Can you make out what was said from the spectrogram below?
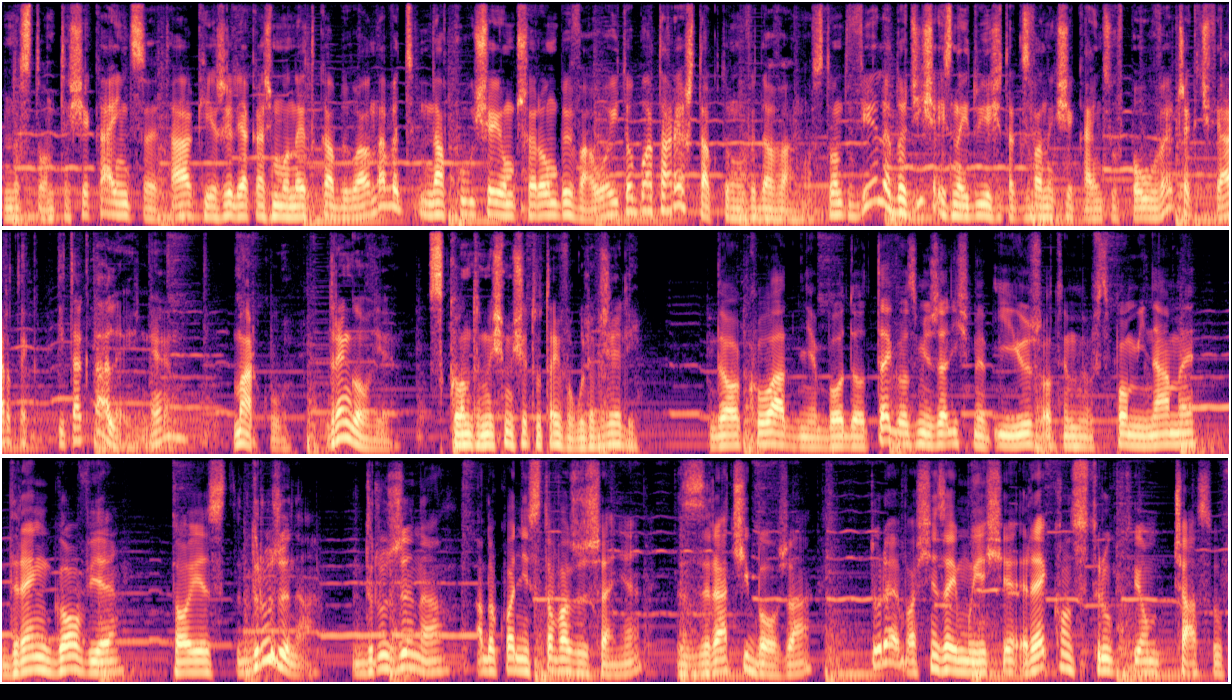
No stąd te siekańce, tak? Jeżeli jakaś monetka była, nawet na pół się ją przerąbywało i to była ta reszta, którą wydawano. Stąd wiele do dzisiaj znajduje się tak zwanych siekańców, połóweczek, ćwiartek i tak dalej, nie? Marku, Dręgowie, skąd myśmy się tutaj w ogóle wzięli? Dokładnie, bo do tego zmierzaliśmy i już o tym wspominamy. Dręgowie to jest drużyna. Drużyna, a dokładnie stowarzyszenie z Raciborza, które właśnie zajmuje się rekonstrukcją czasów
